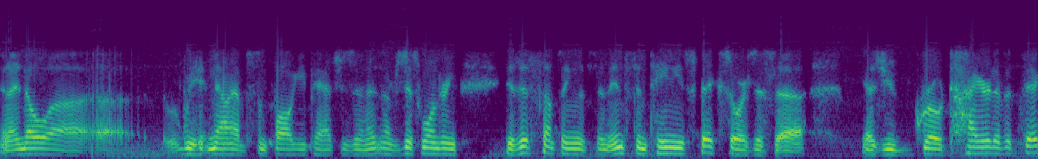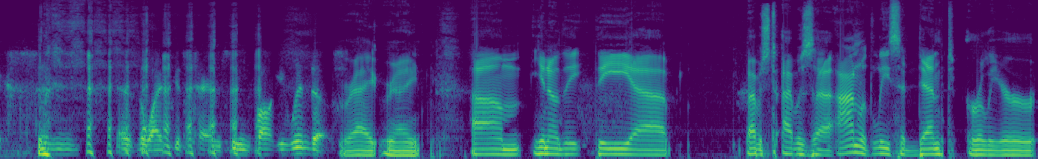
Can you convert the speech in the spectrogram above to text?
And I know uh, uh, we now have some foggy patches in it. And I was just wondering, is this something that's an instantaneous fix, or is this uh, as you grow tired of it fixed, and as the wife gets tired of seeing foggy windows? Right, right. Um, you know the the uh, I was I was uh, on with Lisa Dent earlier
